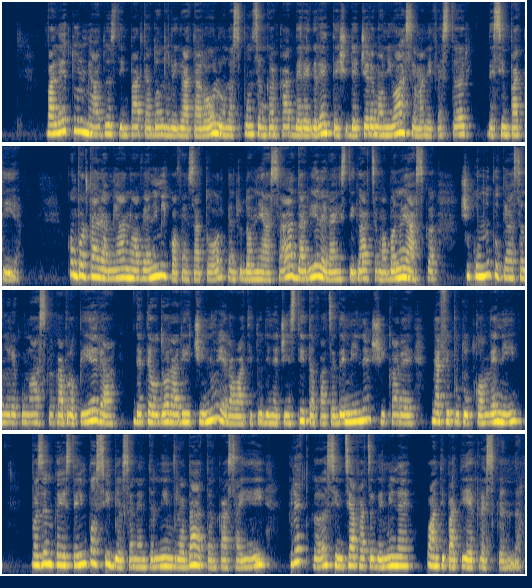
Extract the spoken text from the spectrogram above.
Valetul mi-a adus din partea domnului Gratarol un răspuns încărcat de regrete și de ceremonioase manifestări de simpatie. Comportarea mea nu avea nimic ofensator pentru domnia sa, dar el era instigat să mă bănuiască și cum nu putea să nu recunoască că apropierea de Teodora Ricci nu era o atitudine cinstită față de mine și care mi-ar fi putut conveni, văzând că este imposibil să ne întâlnim vreodată în casa ei, cred că simțea față de mine o antipatie crescândă.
